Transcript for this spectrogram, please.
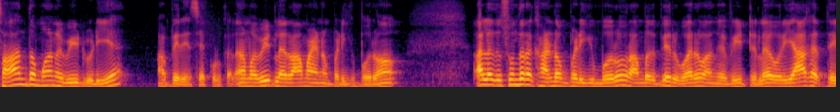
சாந்தமான வீடுடைய அப்பீரியன்ஸே கொடுக்காது. நம்ம வீட்டில் ராமாயணம் படிக்க போகிறோம் அல்லது சுந்தர காண்டம் படிக்கும் போதும் ஒரு ஐம்பது பேர் வருவாங்க வீட்டில் ஒரு யாகத்தை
